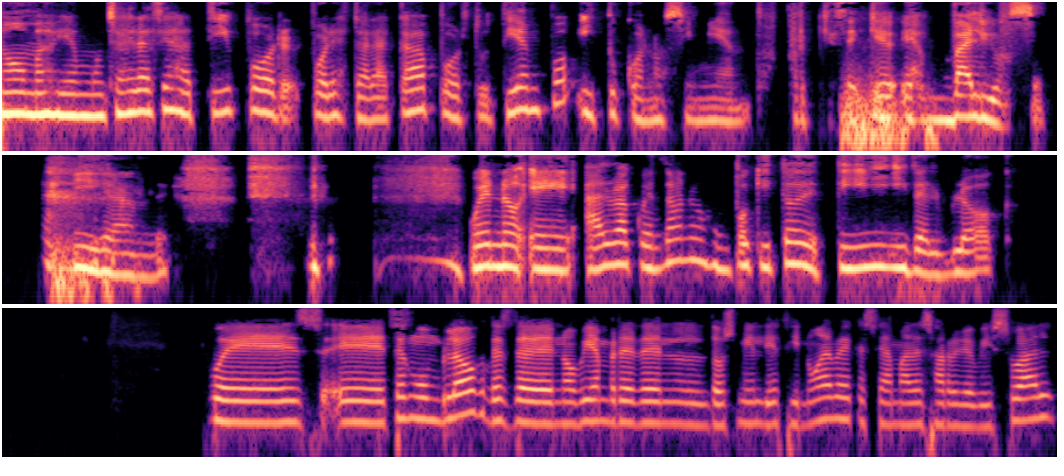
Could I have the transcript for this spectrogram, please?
No, más bien, muchas gracias a ti por, por estar acá, por tu tiempo y tu conocimiento, porque sé que es valioso y grande. bueno, eh, Alba, cuéntanos un poquito de ti y del blog. Pues eh, tengo un blog desde noviembre del 2019 que se llama Desarrollo Visual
